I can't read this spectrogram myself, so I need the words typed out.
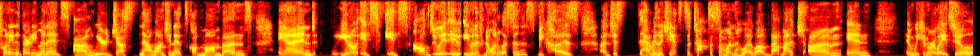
20 to 30 minutes. Um, we're just now launching it. It's called Mom Buns. And, you know, it's, it's, I'll do it even if no one listens because uh, just having the chance to talk to someone who I love that much um, and, and we can relate to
